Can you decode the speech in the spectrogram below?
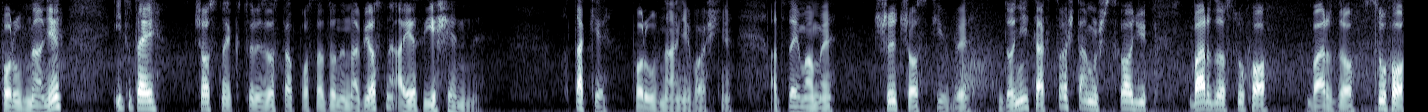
porównanie. I tutaj czosnek, który został posadzony na wiosnę, a jest jesienny. No, takie porównanie właśnie. A tutaj mamy trzy czoski w donicach. Coś tam już schodzi. Bardzo sucho, bardzo sucho.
